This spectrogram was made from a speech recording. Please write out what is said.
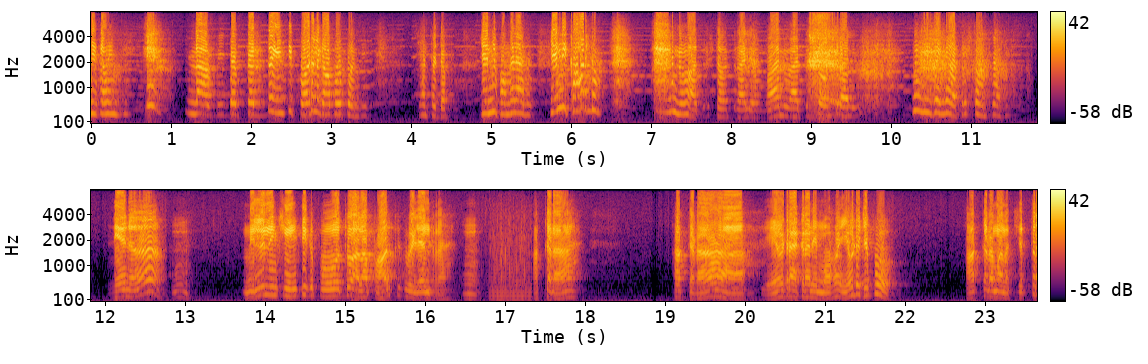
నిజమైంది. నా బిడ్డ పెద్ద ఇంటి కోడలు కాబోతోంది. ఎంత డబ్బు ఎన్ని బంగళాలు ఎన్ని కార్లు. నువ్వు అదృష్టవంతురాలి అమ్మా నువ్వు అదృష్టవంతురాలి. నువ్వు నిజంగా అదృష్టవంతురాలి. నేను మిల్లు నుంచి ఇంటికి పోతూ అలా పార్కుకి వెళ్ళాను రా అక్కడ అక్కడ. ఏమిట్రా అక్కడ నీ మొహం? ఏమిటో చెప్పు. అక్కడ మన చిత్ర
